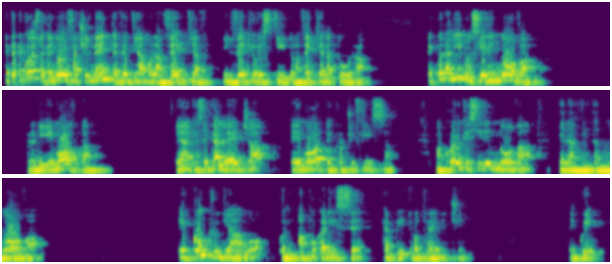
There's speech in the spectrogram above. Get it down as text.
È per questo che noi facilmente vediamo vecchia, il vecchio vestito, la vecchia natura, e quella lì non si rinnova, quella lì è morta, e anche se galleggia è morta, è crocifissa, ma quello che si rinnova è la vita nuova. E concludiamo con Apocalisse capitolo 13. E qui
